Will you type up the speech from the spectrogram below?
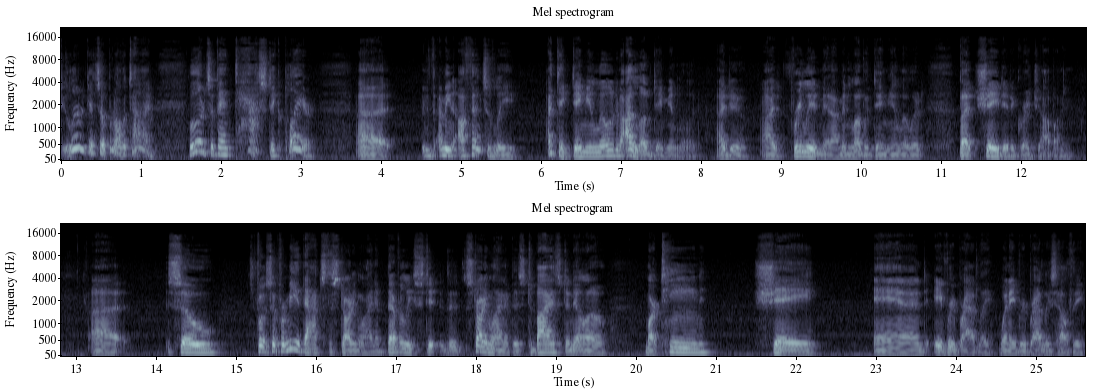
Lillard gets open all the time. Lillard's a fantastic player. Uh, I mean, offensively, I take Damian Lillard. I love Damian Lillard. I do. I freely admit I'm in love with Damian Lillard, but Shai did a great job on him. Uh, so, so for me, that's the starting lineup. Beverley, st- the starting lineup is Tobias, Danilo, Martine, Shai, and Avery Bradley when Avery Bradley's healthy.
